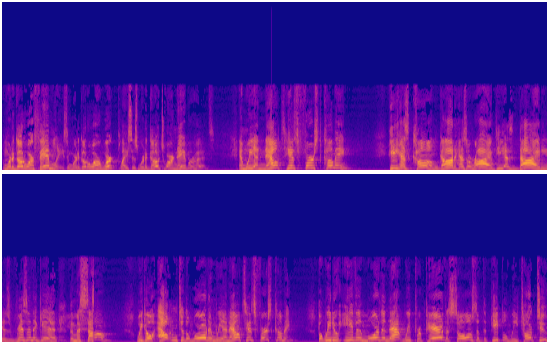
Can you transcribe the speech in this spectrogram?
And we're to go to our families, and we're to go to our workplaces, we're to go to our neighborhoods. And we announce His first coming. He has come, God has arrived, He has died, He has risen again, the Messiah. We go out into the world and we announce His first coming. But we do even more than that. We prepare the souls of the people we talk to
